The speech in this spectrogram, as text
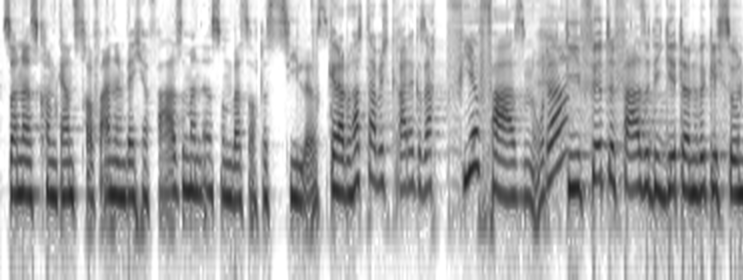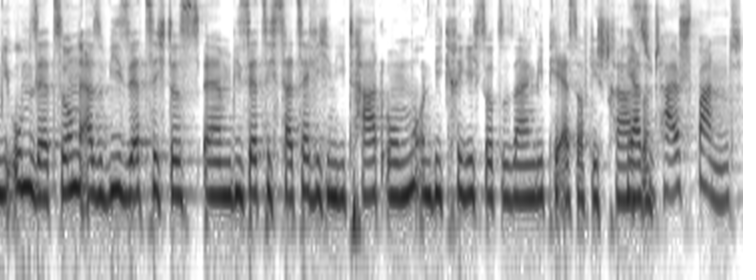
sondern es kommt ganz drauf an, in welcher Phase man ist und was auch das Ziel ist. Genau, du hast, glaube ich, gerade gesagt, vier Phasen, oder? Die vierte Phase, die geht dann wirklich so in die Umsetzung. Also wie setze ich das, ähm, wie setze ich es tatsächlich in die Tat um und wie kriege ich sozusagen die PS auf die Straße? Ja, total spannend.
